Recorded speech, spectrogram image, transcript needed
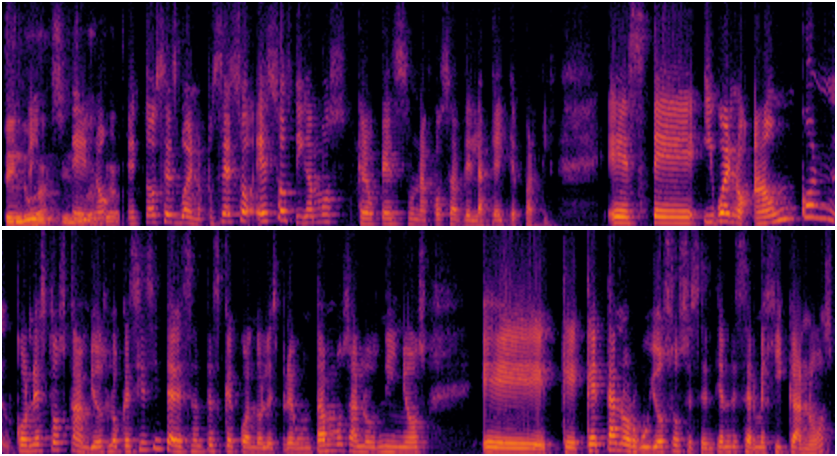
Sin duda, sin este, duda. Entonces, bueno, pues eso, eso, digamos, creo que es una cosa de la que hay que partir. Este, y bueno, aún con, con estos cambios, lo que sí es interesante es que cuando les preguntamos a los niños eh, que qué tan orgullosos se sentían de ser mexicanos,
